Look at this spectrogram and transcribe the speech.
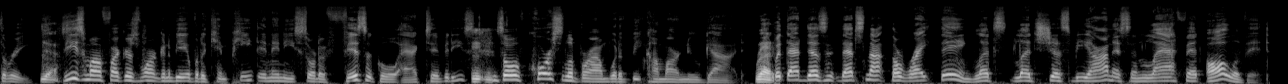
three. Yes. These motherfuckers weren't going to be able to compete in any sort of physical activities. Mm-mm. so of course lebron would have become our new god. Right. But that doesn't that's not the right thing. Let's let's just be honest and laugh at all of it.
